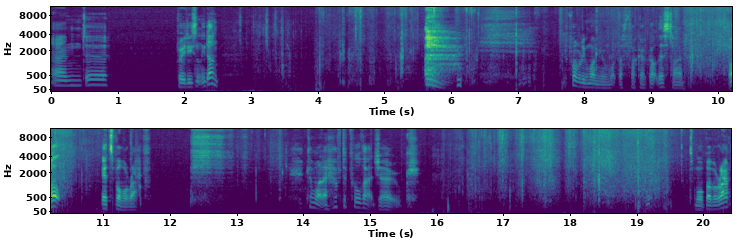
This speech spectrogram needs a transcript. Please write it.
and uh, pretty decently done. You're probably wondering what the fuck I've got this time. Well, it's bubble wrap. Come on, I have to pull that joke. It's more bubble wrap.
